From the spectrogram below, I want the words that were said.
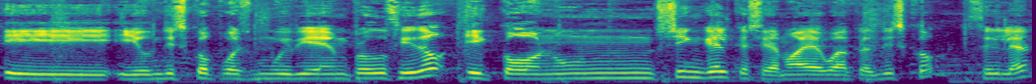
Y, y un disco pues muy bien producido y con un single que se llamaba igual que el disco, Thriller,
